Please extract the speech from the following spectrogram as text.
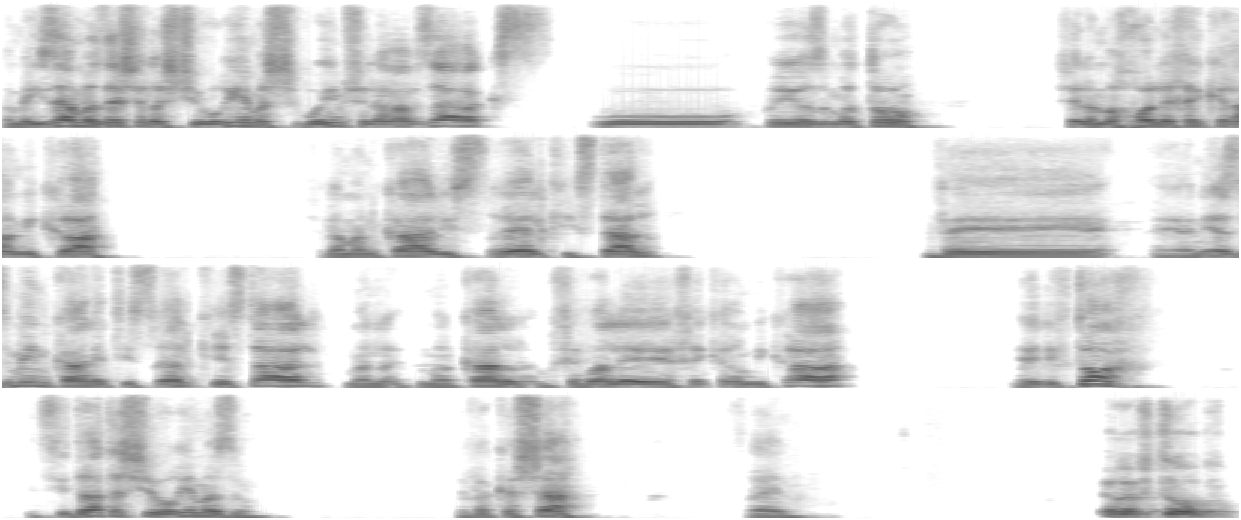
המיזם הזה של השיעורים השבועיים של הרב זקס הוא פרי יוזמתו של המכון לחקר המקרא של המנכ"ל ישראל קריסטל, ואני אזמין כאן את ישראל קריסטל, מנכ"ל החברה לחקר המקרא, לפתוח את סדרת השיעורים הזו. בבקשה, ישראל. ערב טוב.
